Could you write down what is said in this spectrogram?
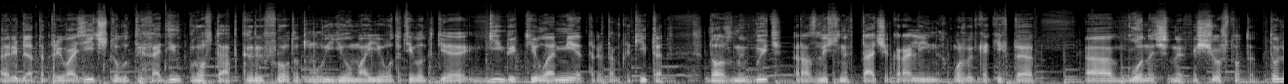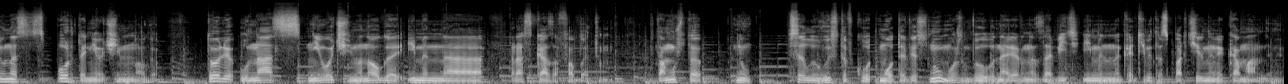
ребята привозить, чтобы ты ходил просто открыв рот. Это, мол, ё-моё, вот эти вот э, гигакилометры там какие-то должны быть различных тачек раллийных, может быть, каких-то э, гоночных, еще что-то. То ли у нас спорта не очень много, то ли у нас не очень много именно рассказов об этом. Потому что, ну, целую выставку вот «Мото-весну» можно было бы, наверное, забить именно какими-то спортивными командами.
